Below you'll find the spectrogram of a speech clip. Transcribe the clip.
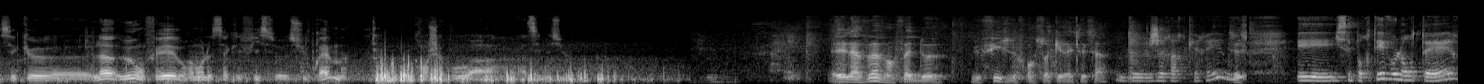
c'est que là, eux ont fait vraiment le sacrifice suprême. Grand chapeau à ces messieurs. Elle est la veuve, en fait, de, du fils de François Quéré, c'est ça? De Gérard Quéré, oui. Et il s'est porté volontaire.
